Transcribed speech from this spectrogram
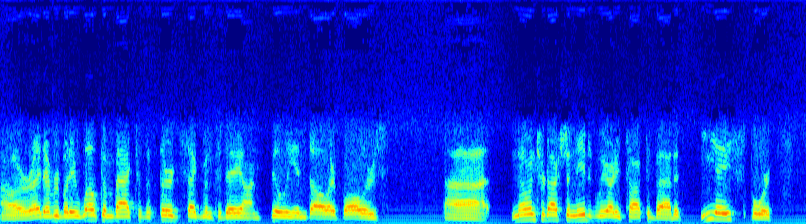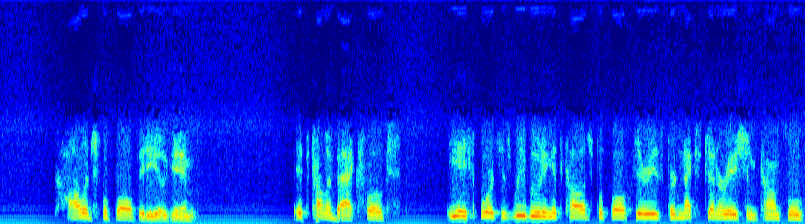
All right, everybody, welcome back to the third segment today on Billion Dollar Ballers. Uh, no introduction needed. We already talked about it. EA Sports college football video game. It's coming back, folks. EA Sports is rebooting its college football series for next generation consoles.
